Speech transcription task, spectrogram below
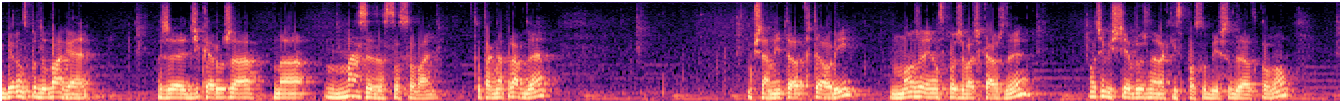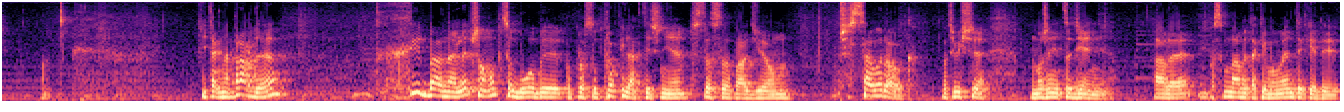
biorąc pod uwagę, że dzika róża ma masę zastosowań, to tak naprawdę, przynajmniej to w teorii, może ją spożywać każdy. Oczywiście w różnoraki sposób jeszcze dodatkowo. I tak naprawdę chyba najlepszą opcją byłoby po prostu profilaktycznie stosować ją przez cały rok. Oczywiście może nie codziennie, ale mamy takie momenty, kiedy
